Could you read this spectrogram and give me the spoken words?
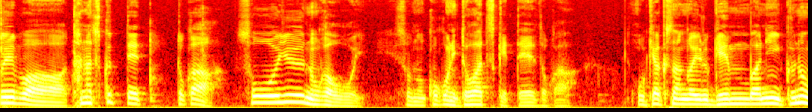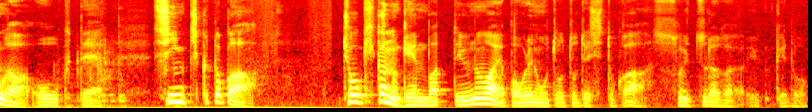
例えば棚作ってとかそういうのが多い。そのここにドアつけてとかお客さんがいる現場に行くのが多くて新築とか長期間の現場っていうのはやっぱ俺の弟弟子とかそいつらが行くけど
